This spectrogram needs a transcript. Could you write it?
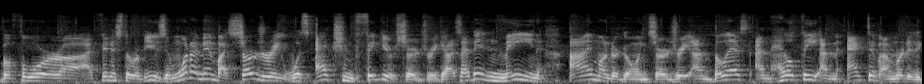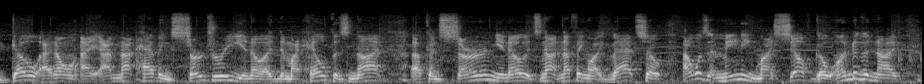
before uh, I finished the reviews. And what I meant by surgery was action figure surgery, guys. I didn't mean I'm undergoing surgery. I'm blessed, I'm healthy, I'm active, I'm ready to go. I don't, I, I'm not having surgery, you know, my health is not a concern, you know, it's not nothing like that. So I wasn't meaning myself go under the knife,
